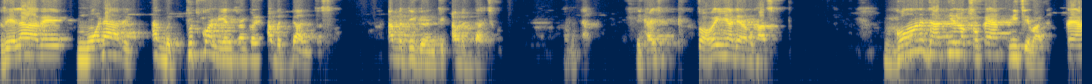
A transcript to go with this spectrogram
વહેલા આવે, મોડા આવે, આ બધું જ કોણ નિયંત્રણ કરે? આ બધા અંતસ્ત્રાવ આ બધી ગ્રંથિ, આ બધા છે દેખાય છે? તો હવે અહીંયા ધ્યાન ખાસ. ગૌણ જાતીય લક્ષણો કયા? નીચે વાળા કયા?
